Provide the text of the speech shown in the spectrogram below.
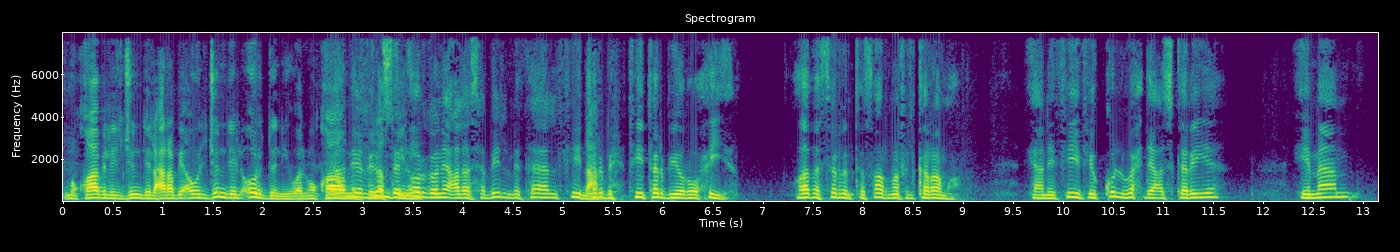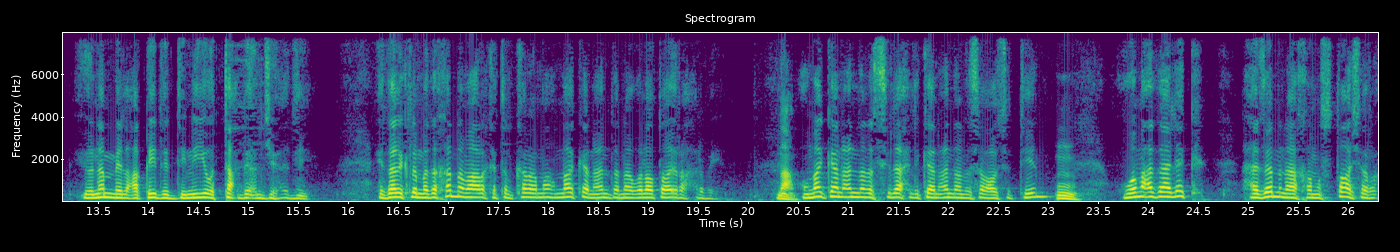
مقابل الجندي العربي أو الجندي الأردني والمقاوم يعني الفلسطيني الجندي الأردني على سبيل المثال في نعم. تربيه في تربية روحية. وهذا سر انتصارنا في الكرامة. يعني في في كل وحدة عسكرية إمام ينمي العقيدة الدينية والتعبئة الجهادية. لذلك لما دخلنا معركة الكرامة ما كان عندنا ولا طائرة حربية. نعم. وما كان عندنا السلاح اللي كان عندنا 67 م. ومع ذلك هزمنا 15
